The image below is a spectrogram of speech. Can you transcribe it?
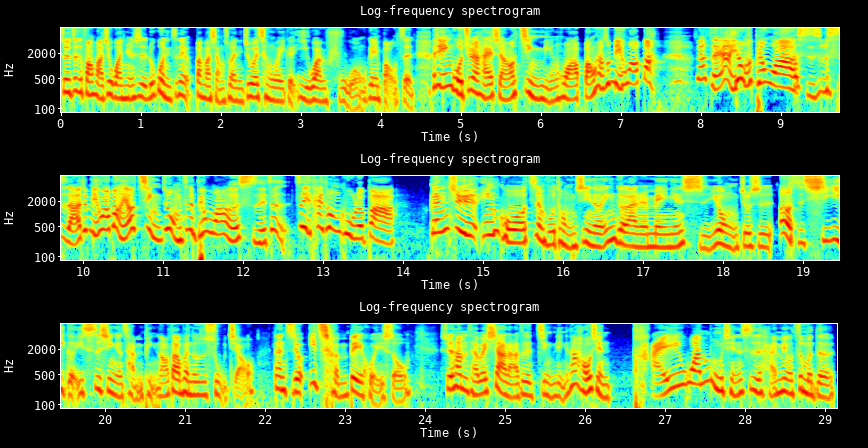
所以这个方法就完全是，如果你真的有办法想出来，你就会成为一个亿万富翁。我跟你保证。而且英国居然还想要禁棉花棒，我想说棉花棒要怎样？以后我们不用挖耳屎是不是啊？就棉花棒也要禁，就我们真的不用挖耳屎？这这也太痛苦了吧！根据英国政府统计呢，英格兰人每年使用就是二十七亿个一次性的产品，然后大部分都是塑胶，但只有一成被回收，所以他们才会下达这个禁令。他好险，台湾目前是还没有这么的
